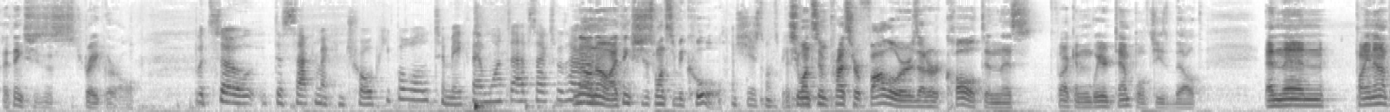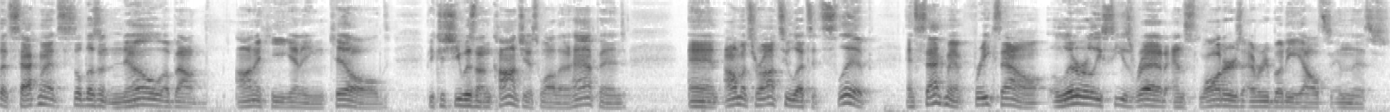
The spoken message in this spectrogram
I think she's a straight girl. But so, does Sakhmet control people to make them want to have sex with her? No, no, I think she just wants to be cool. And she just wants to be. She wants to impress her followers at her cult in this fucking weird temple she's built. And then find out that Sakhmet still doesn't know about Ananke getting killed because she was unconscious while that happened. And Amaterasu lets it slip, and Sakhmet freaks out, literally sees red, and slaughters everybody else in this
